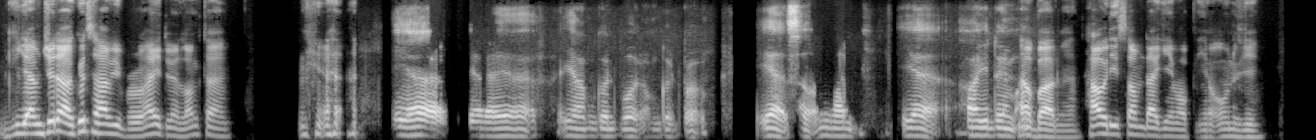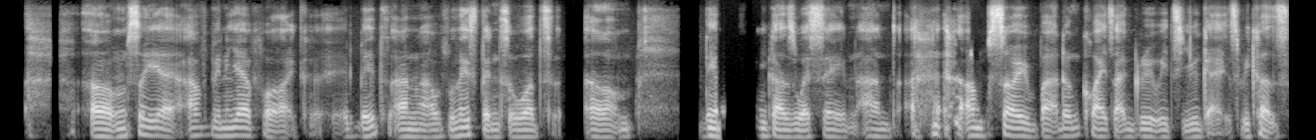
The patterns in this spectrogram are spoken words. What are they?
Yeah, Judah, good to have you, bro. How you doing? Long time. Yeah, yeah, yeah, yeah. I'm good, bro. I'm good, bro. Yeah. So, um, yeah. How you doing, man? Not bad, man. How would you sum that game up in your own view? Um. So yeah, I've been here for like a bit, and I've listened to what um speakers were saying, and I'm sorry, but I don't quite agree with you guys because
